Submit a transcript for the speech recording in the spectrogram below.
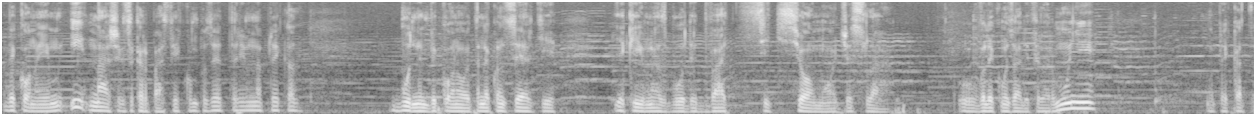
виконуємо і наших закарпатських композиторів, наприклад. Будемо виконувати на концерті, який у нас буде 27 числа у Великому залі філармонії. Наприклад,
